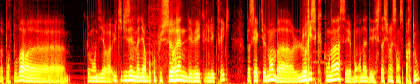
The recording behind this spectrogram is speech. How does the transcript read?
bah, pour pouvoir comment dire, utiliser de manière beaucoup plus sereine les véhicules électriques. Parce qu'actuellement, bah, le risque qu'on a, c'est bon, on a des stations essence partout,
